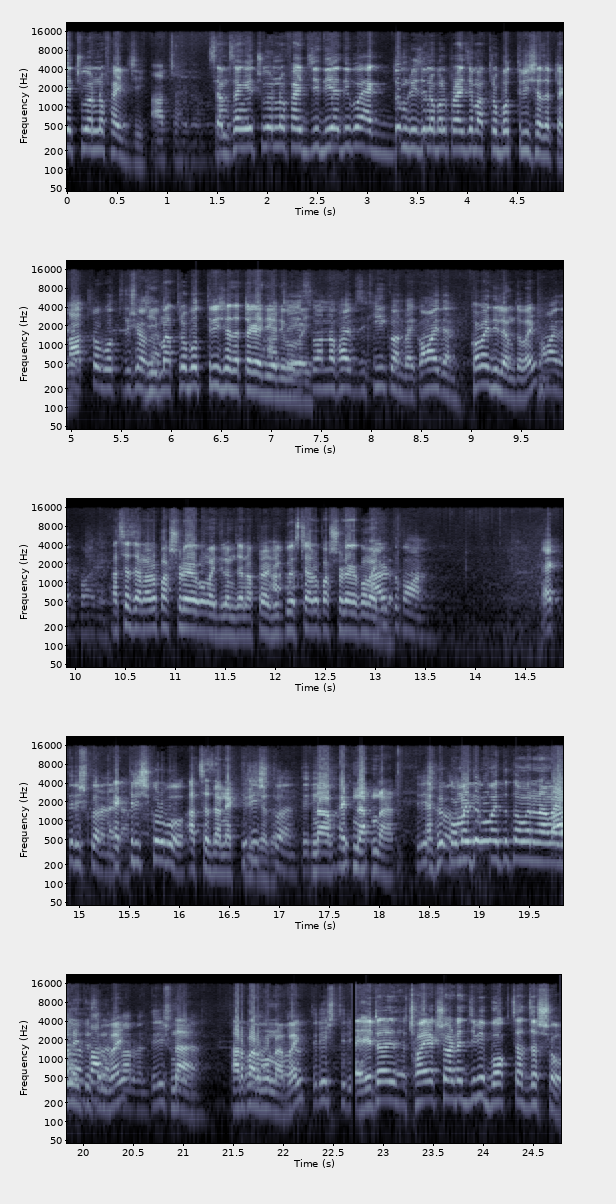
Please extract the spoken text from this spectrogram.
এ চুয়ান্ন ফাইভ জি আচ্ছা। স্যামসাং এ চুয়ান্ন ফাইভ জি দিয়ে দিব একদম রিজনেবল প্রাইসে মাত্র বত্রিশ হাজার টাকা। মাত্র বত্রিশ জি মাত্র বত্রিশ হাজার টাকায় দিয়ে দিব ভাই। চুয়ান্ন ফাইভ জি কি কোন ভাই? কমাই দেন। কমাই দিলাম তো ভাই। কমাই দেন কমাই দেন। আচ্ছা জান আরও পাঁচশো টাকা কমাই দিলাম জান আপনার রিকোয়েস্ট আরও পাঁচশো টাকা কমাই দিলাম। কমান। একত্রিশ করেন করব? আচ্ছা জান একত্রিশ 30 করেন, 30 না ভাই না না। এখন কমাইতে কমাইতে তো আমার নামায় লাইতেছেন ভাই। না আর পারব না ভাই। এটা ছয় একশো আঠাশ জিবি বক্স চার্জার সহ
